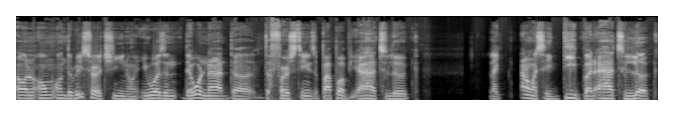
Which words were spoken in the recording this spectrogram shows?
on, on on the research, you know, it wasn't. They were not the the first things to pop up. I had to look, like I don't want to say deep, but I had to look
